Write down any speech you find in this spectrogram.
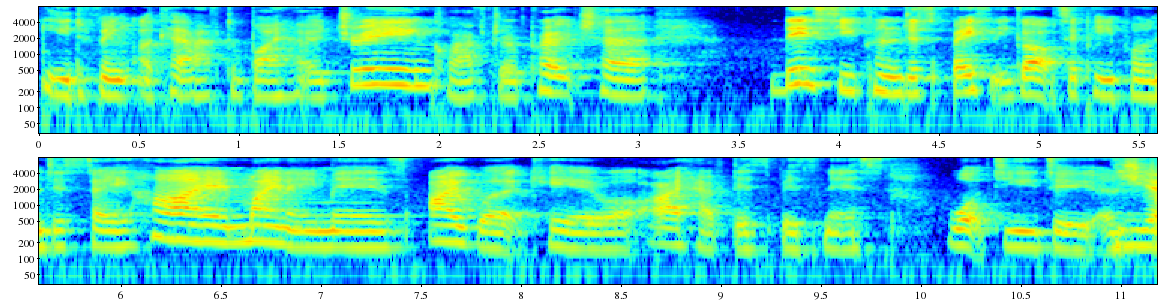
you'd think, okay, I have to buy her a drink or I have to approach her. This you can just basically go up to people and just say, Hi, my name is, I work here, or I have this business. What do you do? And Yeah.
